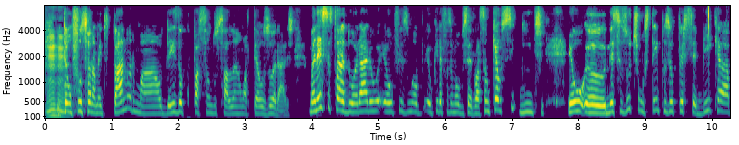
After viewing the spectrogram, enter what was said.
Uhum. então o funcionamento está normal desde a ocupação do salão até os horários. Mas nessa história do horário eu fiz uma eu queria fazer uma observação que é o seguinte eu, eu nesses últimos tempos eu percebi que a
